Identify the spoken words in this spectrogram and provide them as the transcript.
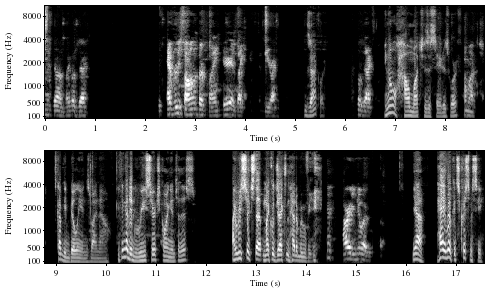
Oh my god, Michael Jackson. Like, every song that they're playing here is like instantly recognized. Exactly. Michael Jackson. You know how much his estate is worth? How much? It's gotta be billions by now. You think I did research going into this? I researched that Michael Jackson had a movie. I already knew it. yeah. Hey, look, it's Christmassy.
